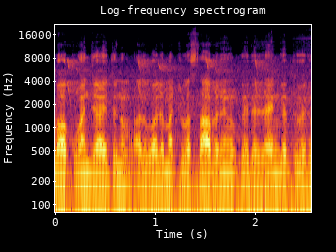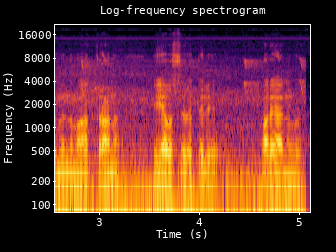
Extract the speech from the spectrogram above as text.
ബ്ലോക്ക് പഞ്ചായത്തിനും അതുപോലെ മറ്റുള്ള സ്ഥാപനങ്ങൾക്കെതിരെ രംഗത്ത് വരുമെന്ന് മാത്രമാണ് ഈ അവസരത്തിൽ പറയാനുള്ളത്.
